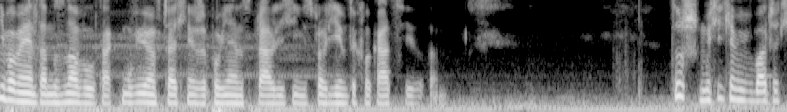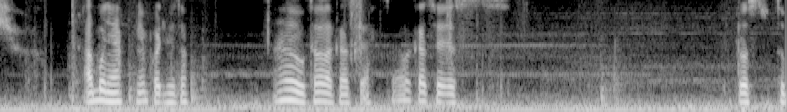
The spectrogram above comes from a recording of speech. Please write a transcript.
Nie pamiętam, znowu tak, mówiłem wcześniej, że powinienem sprawdzić i nie sprawdziłem tych lokacji, tam... Cóż, musicie mi wybaczyć. Albo nie, nie obchodzi mnie to. O, ta lokacja. Ta lokacja jest... Po prostu to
